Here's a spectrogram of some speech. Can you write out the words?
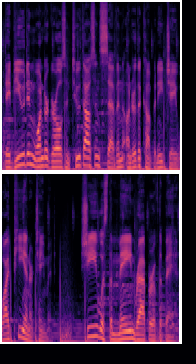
debuted in Wonder Girls in 2007 under the company JYP Entertainment. She was the main rapper of the band.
